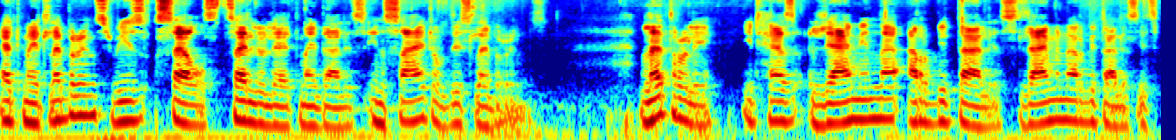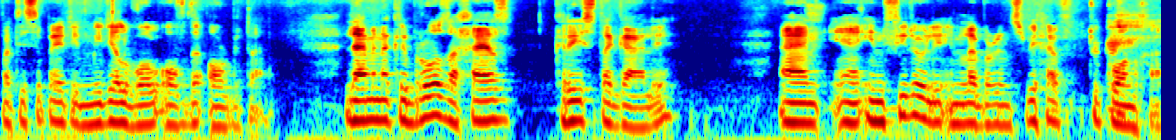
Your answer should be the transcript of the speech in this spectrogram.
Etmoid labyrinths with cells, cellular etmoidalis, inside of this labyrinth. Laterally, it has lamina orbitalis. Lamina orbitalis, it's participate in medial wall of the orbita. Lamina cribrosa has crista galli, and uh, inferiorly in labyrinths we have two concha,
